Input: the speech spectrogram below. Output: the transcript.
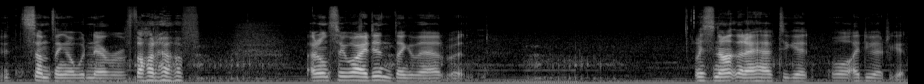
it's something I would never have thought of. I don't see why I didn't think of that, but... It's not that I have to get... Well, I do have to get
